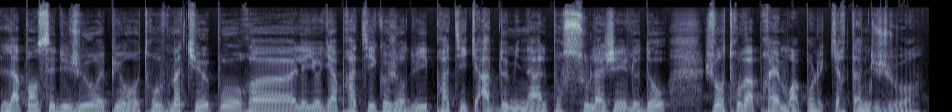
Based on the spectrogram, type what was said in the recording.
la pensée du jour et puis on retrouve Mathieu pour euh, les yoga pratiques aujourd'hui, pratique abdominale pour soulager le dos. Je vous retrouve après moi pour le kirtan du jour.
